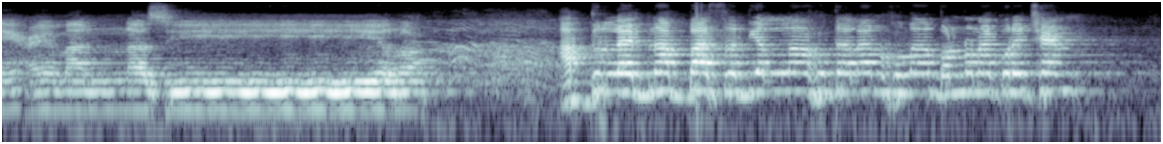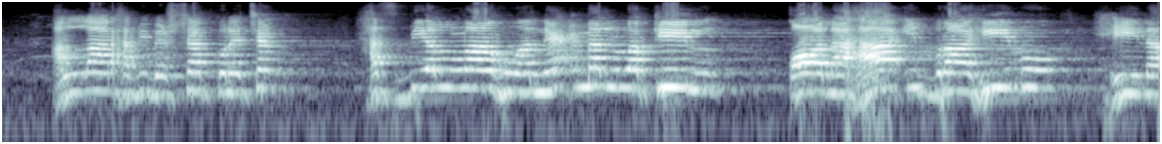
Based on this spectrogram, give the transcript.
নি'মান নাসির। আব্দুল্লাহ ইবনে আব্বাস রাদিয়াল্লাহু তাআলা আনহুমা বর্ণনা করেছেন, আল্লাহর হাবিব ইরশাদ করেছেন হাসবি আল্লাহ ওয়াকিল। ইব্রাহিম হিনা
